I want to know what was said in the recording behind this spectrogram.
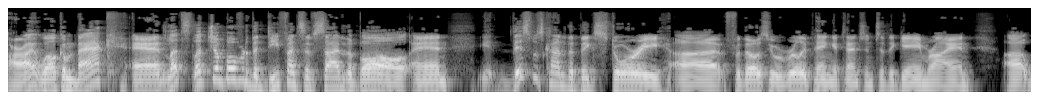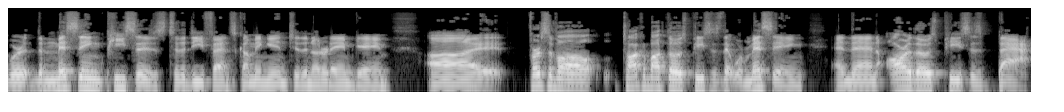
All right, welcome back, and let's let's jump over to the defensive side of the ball. And this was kind of the big story uh, for those who were really paying attention to the game. Ryan, uh, were the missing pieces to the defense coming into the Notre Dame game. Uh, first of all, talk about those pieces that were missing, and then are those pieces back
